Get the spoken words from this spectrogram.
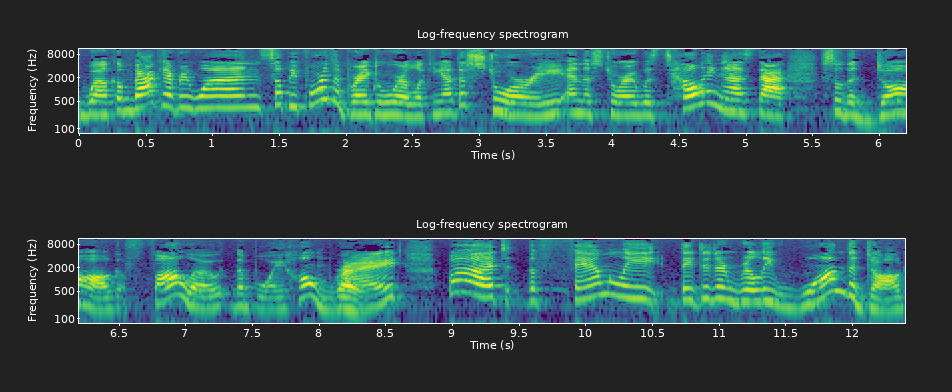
Welcome back, everyone. So, before the break, we were looking at the story, and the story was telling us that so the dog followed the boy home, Right. right? But the family, they didn't really want the dog.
